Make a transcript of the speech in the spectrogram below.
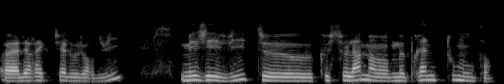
à l'heure actuelle aujourd'hui mais j'évite que cela me, prenne tout mon temps.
